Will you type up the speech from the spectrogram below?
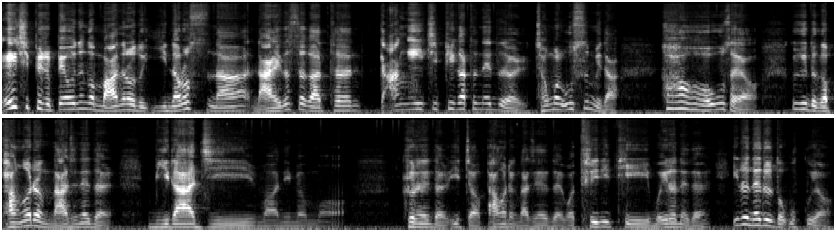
HP를 빼오는 것만으로도 이나로스나 나이더스 같은 깡 HP 같은 애들 정말 웃습니다. 하하하 웃어요. 거기다가 방어력 낮은 애들 미라지 뭐 아니면 뭐 그런 애들 있죠. 방어력 낮은 애들 뭐 트리니티 뭐 이런 애들 이런 애들도 웃고요.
